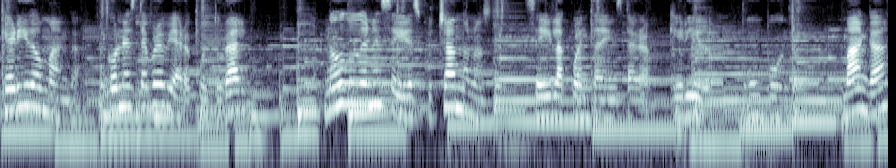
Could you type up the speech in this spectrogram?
querido manga, con este breviario cultural. No duden en seguir escuchándonos, seguir la cuenta de Instagram, querido, un punto, manga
